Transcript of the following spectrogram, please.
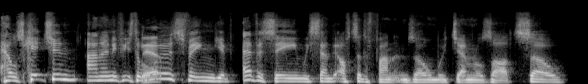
Hell's Kitchen. And then if it's the Yep. worst thing you've ever seen, we send it off to the Phantom Zone with General Zod. So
